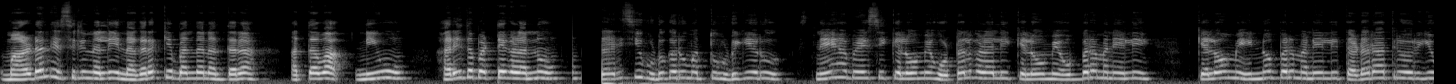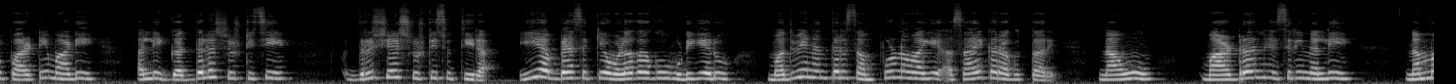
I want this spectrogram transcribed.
ಮಾರ್ಡನ್ ಹೆಸರಿನಲ್ಲಿ ನಗರಕ್ಕೆ ಬಂದ ನಂತರ ಅಥವಾ ನೀವು ಹರಿದ ಬಟ್ಟೆಗಳನ್ನು ಧರಿಸಿ ಹುಡುಗರು ಮತ್ತು ಹುಡುಗಿಯರು ಸ್ನೇಹ ಬೆಳೆಸಿ ಕೆಲವೊಮ್ಮೆ ಹೋಟೆಲ್ಗಳಲ್ಲಿ, ಕೆಲವೊಮ್ಮೆ ಒಬ್ಬರ ಮನೆಯಲ್ಲಿ, ಕೆಲವೊಮ್ಮೆ ಇನ್ನೊಬ್ಬರ ಮನೆಯಲ್ಲಿ ತಡರಾತ್ರಿವರೆಗೂ ಪಾರ್ಟಿ ಮಾಡಿ ಅಲ್ಲಿ ಗದ್ದಲ ಸೃಷ್ಟಿಸಿ ದೃಶ್ಯ ಸೃಷ್ಟಿಸುತ್ತೀರಾ? ಈ ಅಭ್ಯಾಸಕ್ಕೆ ಒಳಗಾಗುವ ಹುಡುಗಿಯರು ಮದುವೆ ನಂತರ ಸಂಪೂರ್ಣವಾಗಿ ಅಸಹಾಯಕರಾಗುತ್ತಾರೆ. ನಾವು ಮಾಡ್ರನ್ ಹೆಸರಿನಲ್ಲಿ ನಮ್ಮ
